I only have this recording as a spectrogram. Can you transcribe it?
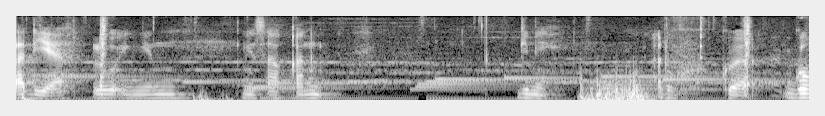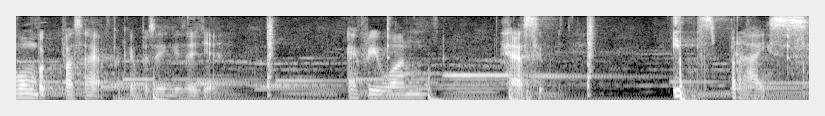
tadi ya lu ingin misalkan gini. Aduh gue gue mau pakai bahasa Inggris aja. Everyone has its price.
